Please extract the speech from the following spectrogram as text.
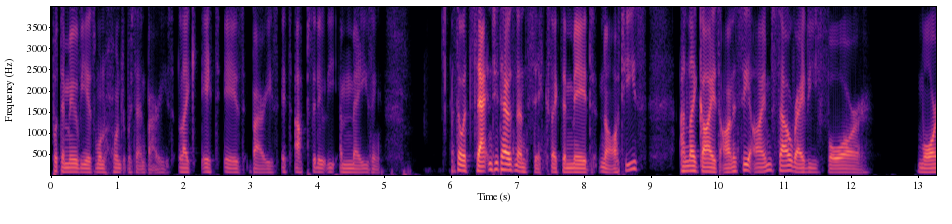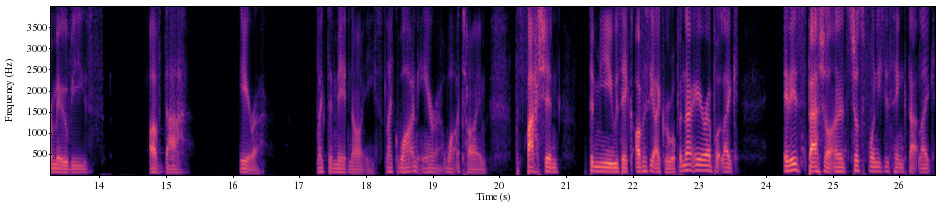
But the movie is 100% Barry's. Like it is Barry's. It's absolutely amazing. So it's set in 2006, like the mid noughties. And like, guys, honestly, I'm so ready for more movies of that era like the mid 90s. Like, what an era, what a time. The fashion, the music. Obviously, I grew up in that era, but like, it is special. And it's just funny to think that, like,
